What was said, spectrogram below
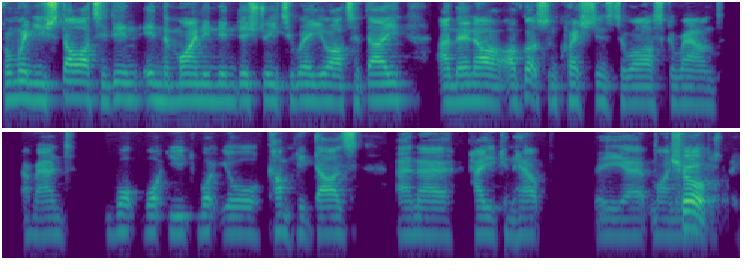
from when you started in in the mining industry to where you are today, and then i I've got some questions to ask around around what what you what your company does and uh, how you can help the uh, mining sure. industry.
